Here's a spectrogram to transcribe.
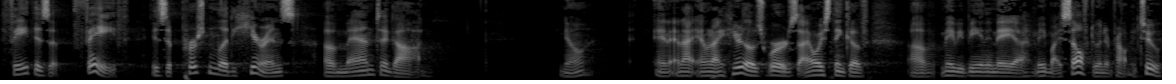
Faith is a faith is a personal adherence of man to God. You know, and, and, I, and when I hear those words, I always think of uh, maybe being in a, uh, maybe myself doing it probably too.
